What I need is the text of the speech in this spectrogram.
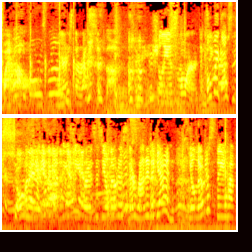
Wow. Where's the rest of them? There usually is more. than Oh my gosh, there's so One many thing of about them. these zebras is you'll notice they're running again. You'll notice they have,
